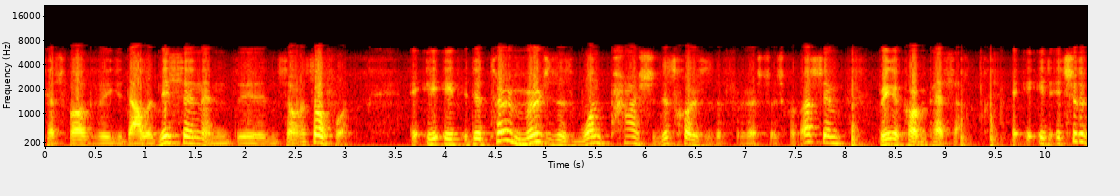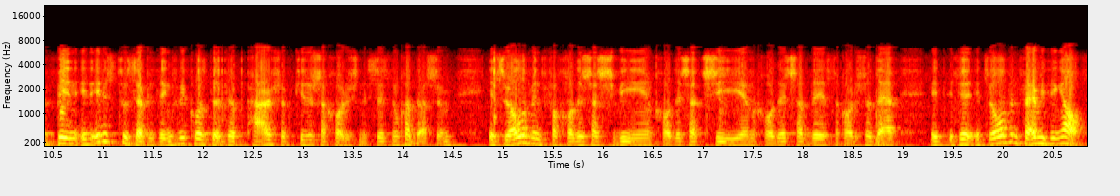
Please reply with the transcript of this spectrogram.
Tesvav Yudalad Nisan and, uh, and so on and so forth it, it, the term merges as one parsha. This chodesh is the first Chodesh bring a korban pesach. It, it, should have been, it, it is two separate things because the, the parish of Kiddush HaChodesh the system Chadashim, it's relevant for Chodesh HaShvi and Chodesh HaTshi and Chodesh HaDis and Chodesh HaDat. It, it, it's relevant for everything else.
